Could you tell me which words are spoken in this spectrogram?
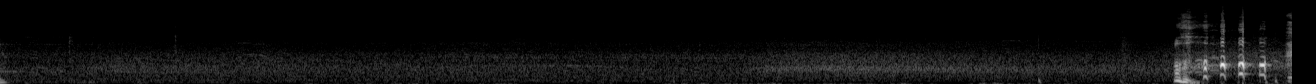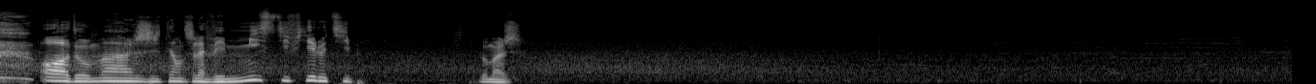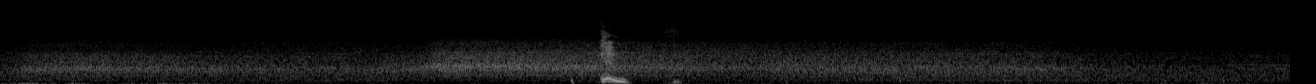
Oh Oh, dommage. Je l'avais mystifié le type. Dommage.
